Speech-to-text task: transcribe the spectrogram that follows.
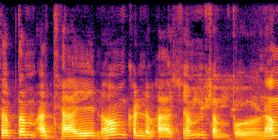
सप्तम अध्याये नवम खंडभाष्यम संपूर्णम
